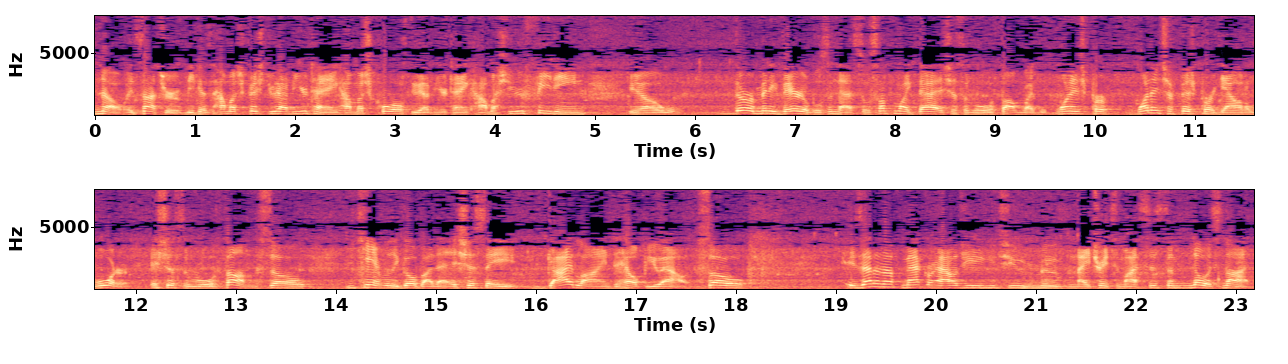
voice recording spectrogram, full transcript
No, it's not true because how much fish do you have in your tank? How much corals do you have in your tank? How much are you feeding? You know, there are many variables in that. So something like that is just a rule of thumb, like one inch per one inch of fish per gallon of water. It's just a rule of thumb. So you can't really go by that. It's just a guideline to help you out. So is that enough macroalgae to remove nitrates in my system? No, it's not.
